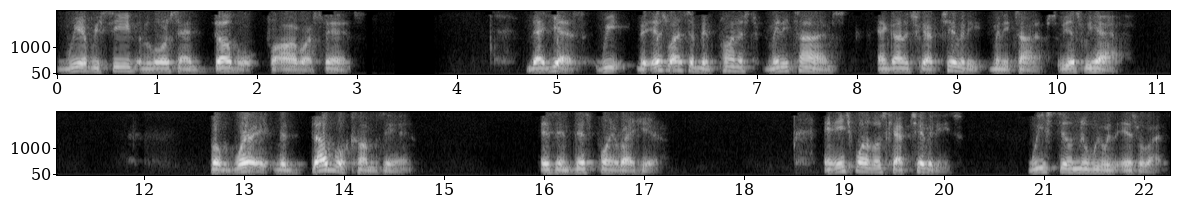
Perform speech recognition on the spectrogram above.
we have received in the Lord's hand double for all of our sins. That yes, we the Israelites have been punished many times and gone into captivity many times. Yes, we have. But where the double comes in is in this point right here. In each one of those captivities, we still knew we were the Israelites.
